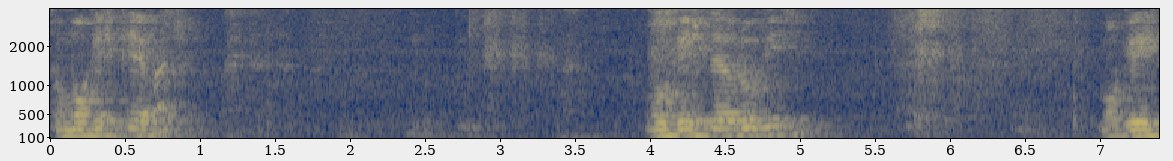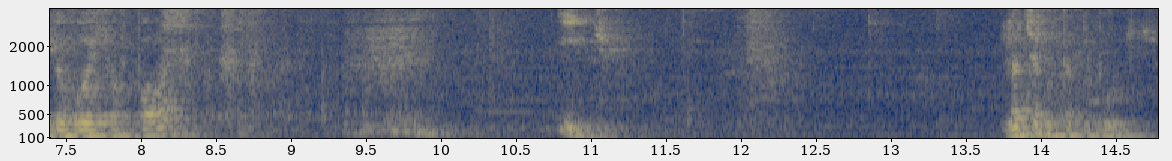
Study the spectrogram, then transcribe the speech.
To mogę śpiewać? Mogę iść do Eurowizji? Mogę iść do Voice of Poland? Idź. Dlaczego tam nie pójdziesz?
